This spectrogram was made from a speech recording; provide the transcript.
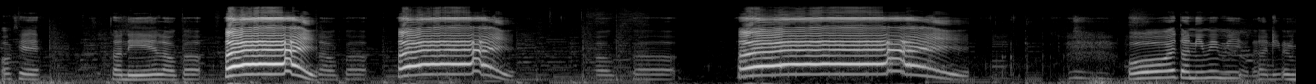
โอเค ตอนนี้เราก็ เฮ้ย เราก็ เฮ้ย เราก็ เฮ้ย โอ้ย ตอนนี้ไม่มี ตอนนี้เป็น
